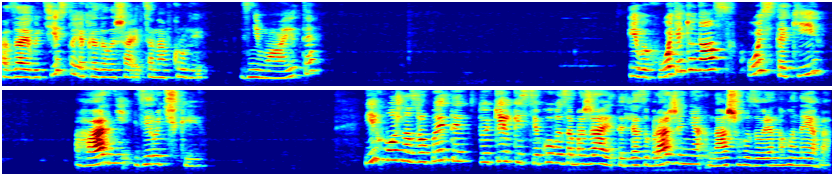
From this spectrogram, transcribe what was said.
А зайве тісто, яке залишається навкруги, знімаєте. І виходять у нас ось такі гарні зірочки. Їх можна зробити ту кількість, яку ви забажаєте для зображення нашого зоряного неба.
